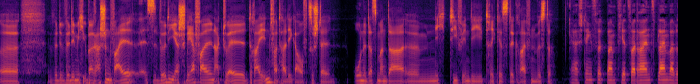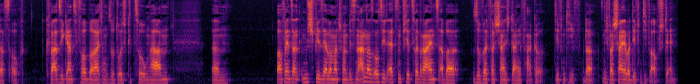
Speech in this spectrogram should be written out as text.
äh, würde, würde mich überraschen, weil es würde ja schwerfallen, aktuell drei Innenverteidiger aufzustellen ohne dass man da ähm, nicht tief in die Trickkiste greifen müsste. Ja, ich denke, es wird beim 4-2-3-1 bleiben, weil wir das auch quasi ganze Vorbereitung so durchgezogen haben. Ähm, auch wenn es dann im Spiel selber manchmal ein bisschen anders aussieht als ein 4-2-3-1, aber so wird wahrscheinlich Daniel Farke definitiv, oder nicht wahrscheinlich, aber definitiv aufstellen.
